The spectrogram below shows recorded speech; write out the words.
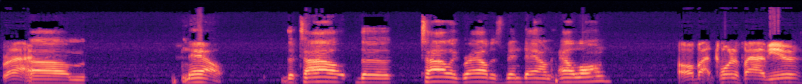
Right. Um, now, the tile the tile and grout has been down how long? Oh, about twenty five years.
